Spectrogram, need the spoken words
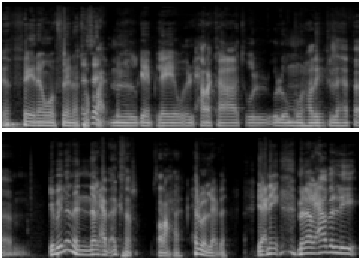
كفينا ووفينا أتوقع. من ال gameplay والحركات وال- والأمور هذه كلها ف يبي لنا نلعب أكثر صراحة حلوة اللعبة يعني من الألعاب اللي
